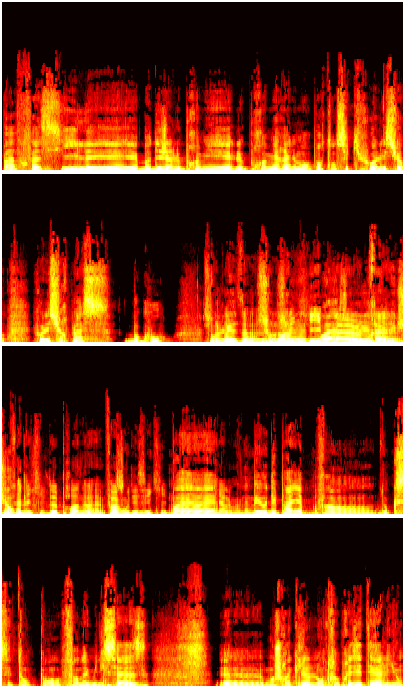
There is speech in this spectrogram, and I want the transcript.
pas facile et bah déjà le premier le premier élément important c'est qu'il faut aller sur il faut aller sur place beaucoup sur le lieu de- euh, sur- dans sur le- l'équipe, ouais, sur le euh, lieu de production. près de l'équipe de prod, ouais. enfin, ou des équipes. Ouais ouais. locales, ouais. Mais au départ il y a enfin donc c'est en, en fin 2016. Euh, moi je crois que l'entreprise était à Lyon.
